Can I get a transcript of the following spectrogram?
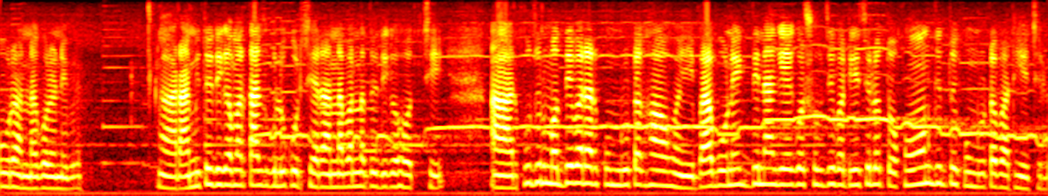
ও রান্না করে নেবে। আর আমি তো এদিকে আমার কাজগুলো করছি আর রান্নাবান্না তো এদিকে হচ্ছে আর পুজোর মধ্যে এবার আর কুমড়োটা খাওয়া হয়নি। বাবু অনেক দিন আগে একবার সবজি পাঠিয়েছিল, তখন কিন্তু কুমড়োটা পাঠিয়েছিল।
